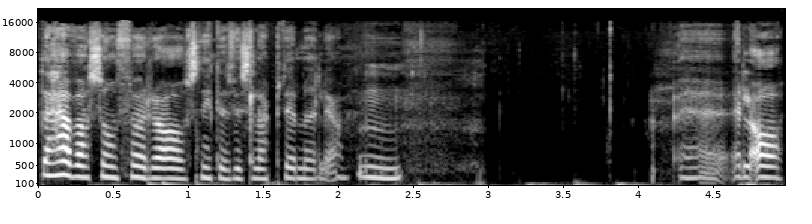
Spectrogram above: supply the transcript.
Det här var som förra avsnittet vi släppte Emilia. Mm. Eh, eller ja,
